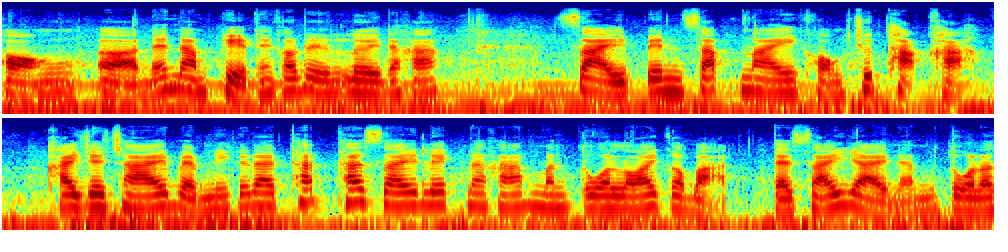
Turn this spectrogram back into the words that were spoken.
ของอแนะนำเพจให้เขาเลยเลยนะคะ ใส่เป็นซับในของชุดถักค่ะ ใครจะใช้แบบนี้ก็ได้ถ้าถ้าไซส์เล็กนะคะ มันตัวร้อยกว่าบาท แต่ไซส์ใหญ่เนี่ยมันตัวละ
